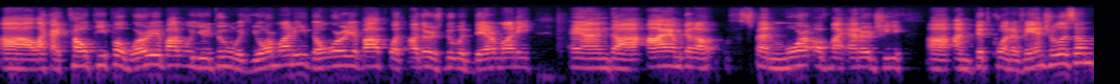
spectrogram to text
Uh, like I tell people, worry about what you're doing with your money. Don't worry about what others do with their money. And uh, I am going to spend more of my energy uh, on Bitcoin evangelism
